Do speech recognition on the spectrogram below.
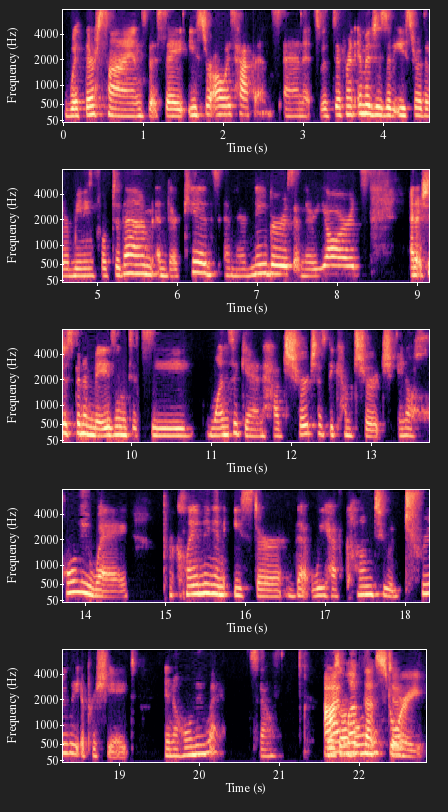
with their signs that say Easter always happens. And it's with different images of Easter that are meaningful to them and their kids and their neighbors and their yards. And it's just been amazing to see once again how church has become church in a whole new way proclaiming an Easter that we have come to truly appreciate in a whole new way. So I love that story.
